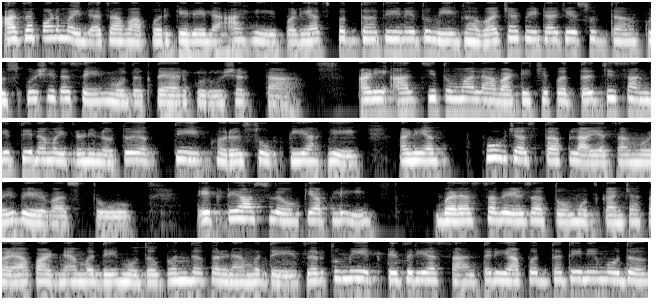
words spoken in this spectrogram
आज आपण मैद्याचा वापर केलेला आहे पण याच पद्धतीने तुम्ही गव्हाच्या पिठाचे सुद्धा कुसकुशीत असे मोदक तयार करू शकता. आणि आज जी तुम्हाला वाटीची पद्धत जी सांगितली ना मैत्रिणीनं तो अगदी खरंच सोपी आहे आणि खूप जास्त आपला याच्यामुळे वेळ वाचतो. एकटे असलो की आपली बराचसा वेळ जातो मोदकांच्या कळ्या पाडण्यामध्ये मोदक बंद करण्यामध्ये. जर तुम्ही एकटे जरी असाल तर या पद्धतीने मोदक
